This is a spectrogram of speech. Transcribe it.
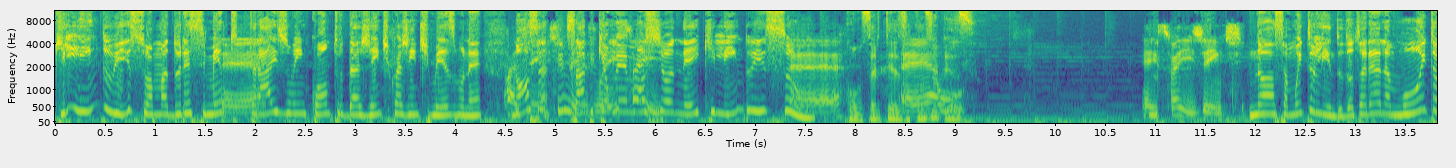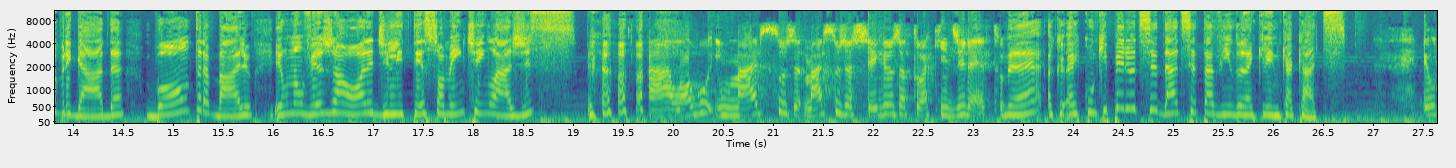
Que lindo isso, o amadurecimento é. traz um encontro da gente com a gente mesmo, né? Com Nossa, sabe que eu é me emocionei, aí. que lindo isso. É. Com certeza, com é, certeza. O é isso aí, gente. Nossa, muito lindo. Doutora Ana, muito obrigada. Bom trabalho. Eu não vejo a hora de lhe ter somente em Lages. ah, logo em março, março já chega, eu já tô aqui direto. Né? Com que periodicidade você tá vindo na Clínica Cates? Eu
